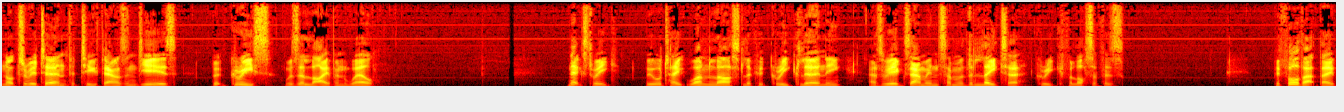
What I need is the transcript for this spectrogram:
not to return for two thousand years, but Greece was alive and well. Next week, we will take one last look at Greek learning as we examine some of the later Greek philosophers. Before that, though,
